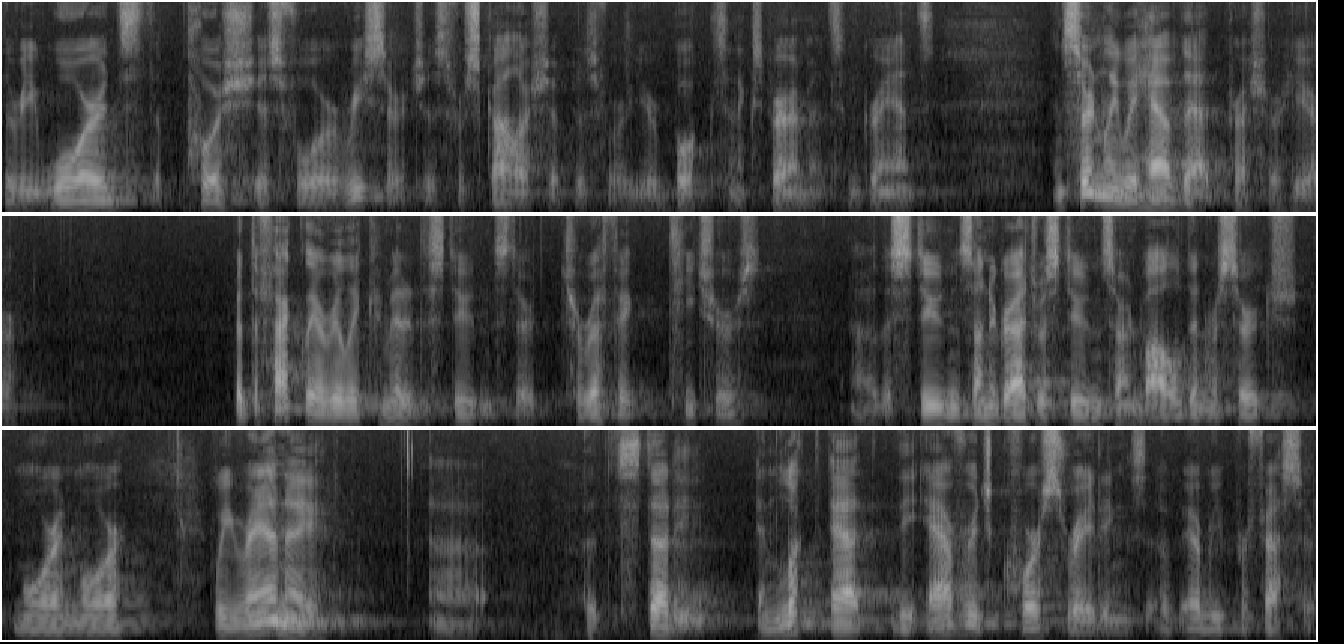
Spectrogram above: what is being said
The rewards, the push is for research, is for scholarship, is for your books and experiments and grants. And certainly we have that pressure here. But the faculty are really committed to students. They're terrific teachers. Uh, the students, undergraduate students, are involved in research more and more. We ran a, uh, a study and looked at the average course ratings of every professor.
